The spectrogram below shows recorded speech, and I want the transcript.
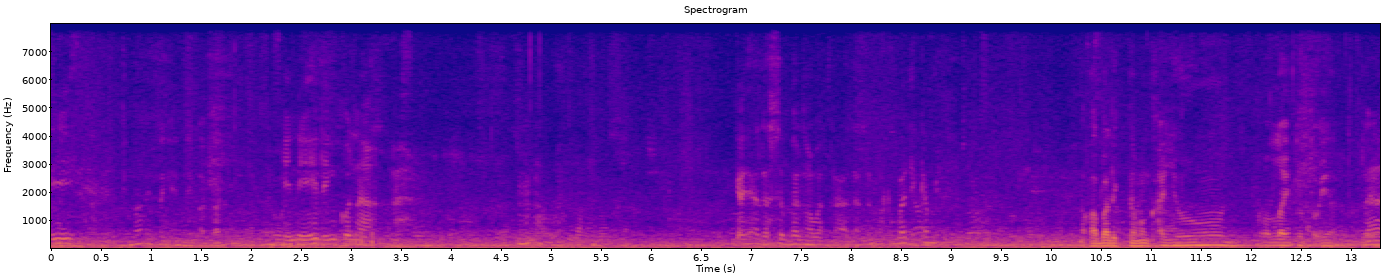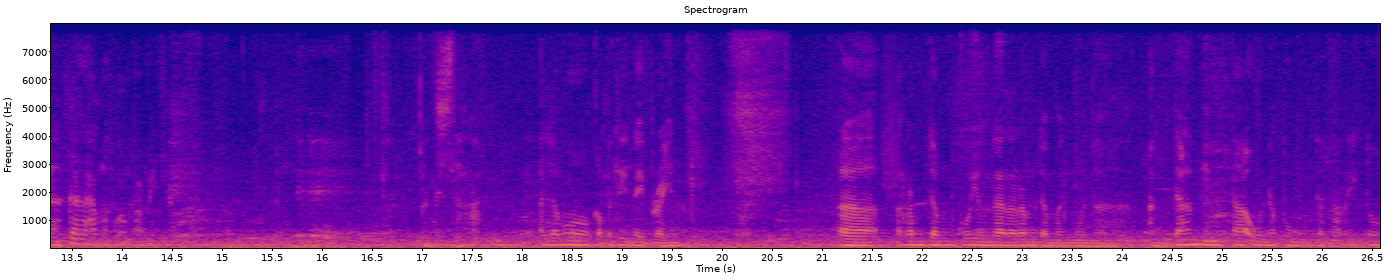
i- Bakit nag-ending agad? hinihiling ko na kaya Allah subhanahu wa ta'ala na makabalik kami nakabalik naman ka. Ayun. Wallahi, totoo yan. na kasama ko ang pamilya. Ang sarap. Alam mo, kapatid na Ibrahim, ah, ramdam ko yung nararamdaman mo na ang daming tao na pumunta na rito,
